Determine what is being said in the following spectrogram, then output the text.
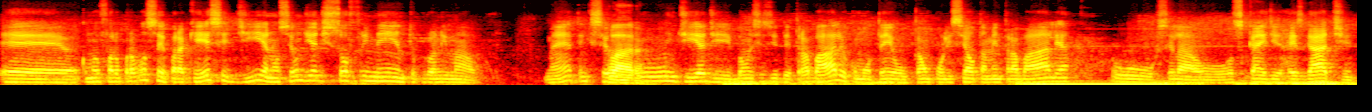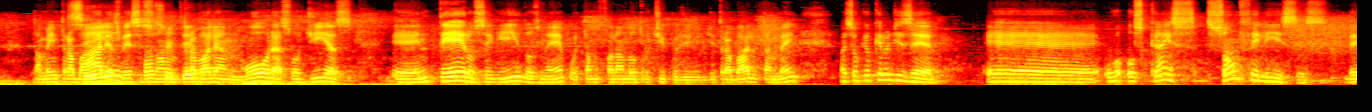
É, como eu falo para você, para que esse dia não seja um dia de sofrimento para o animal, né? Tem que ser um- Claro. um, dia de, vamos dizer, de trabalho, como tem o cão policial também trabalha, o, sei lá, os cães de resgate também trabalham, Sim, às vezes são, certeza. trabalham horas ou dias eh, inteiros seguidos, né? Porque estamos falando de outro tipo de, de trabalho também. Mas o que eu quero dizer é, os cães são felizes de,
